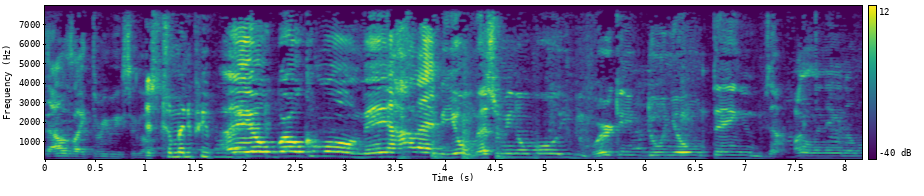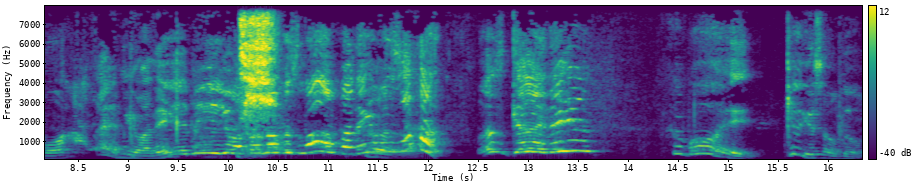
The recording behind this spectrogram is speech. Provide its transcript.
That was like three weeks ago. There's too many people. Hey, yo, bro, come on, man. Holla at me. You don't mess with me no more. You be working, you doing your own thing. You not fucking with nigga no more. Holla at me, my nigga. Me and you, I love is love, my nigga. What's up? What's good, nigga? Come on. Kill yourself, though.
